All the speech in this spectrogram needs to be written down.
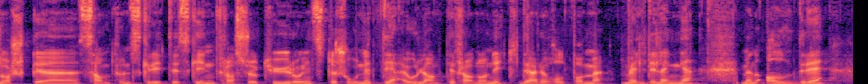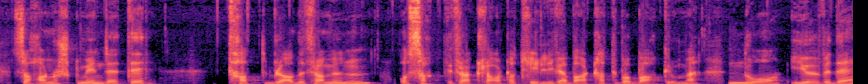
norsk uh, samfunnskritiske infrastruktur og institusjoner, det er jo langt ifra noe nytt. Det har de holdt på med veldig lenge. Men aldri så har norske myndigheter tatt bladet fra munnen og sagt ifra klart og tydelig. Vi har bare tatt det på bakrommet. Nå gjør vi det,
